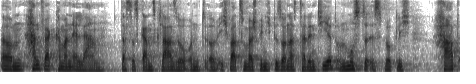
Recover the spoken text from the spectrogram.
ähm, Handwerk kann man erlernen. Das ist ganz klar so. Und äh, ich war zum Beispiel nicht besonders talentiert und musste es wirklich hart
